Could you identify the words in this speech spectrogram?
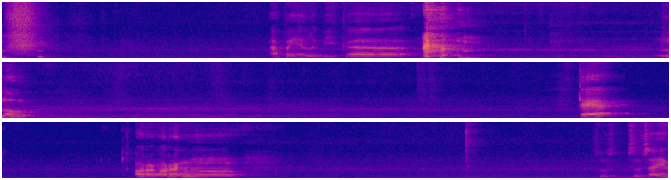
apa ya lebih ke lo kayak orang-orang sus- susah ya.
